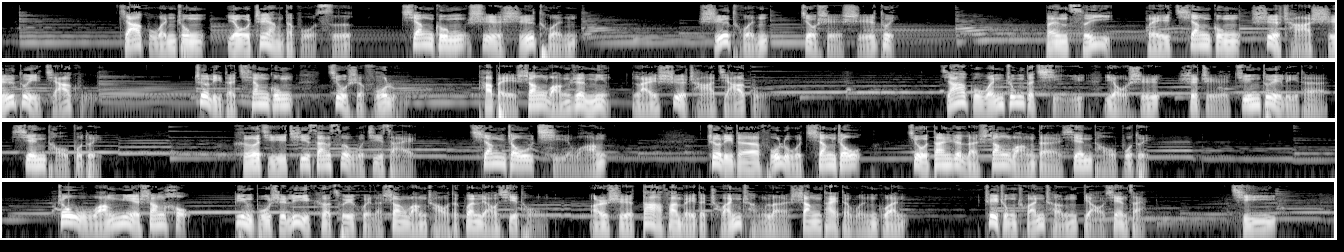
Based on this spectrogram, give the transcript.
甲骨文中有这样的卜辞。羌公是石屯，石屯就是石队。本词义为羌公视察石队甲骨，这里的羌公就是俘虏，他被商王任命来视察甲骨。甲骨文中的起有时是指军队里的先头部队。合集七三四五记载，羌州启王。这里的俘虏羌州，就担任了商王的先头部队。周武王灭商后，并不是立刻摧毁了商王朝的官僚系统，而是大范围的传承了商代的文官。这种传承表现在：其一，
